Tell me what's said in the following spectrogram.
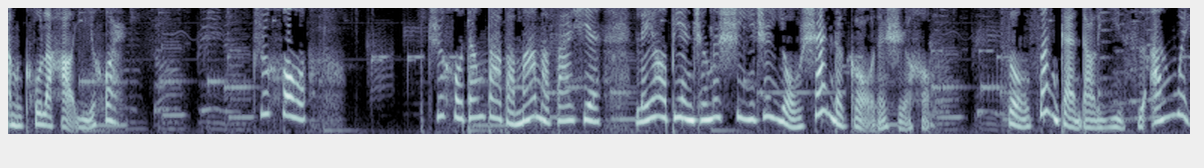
他们哭了好一会儿。之后，之后，当爸爸妈妈发现雷奥变成的是一只友善的狗的时候，总算感到了一丝安慰。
